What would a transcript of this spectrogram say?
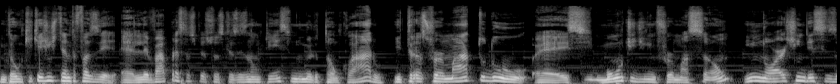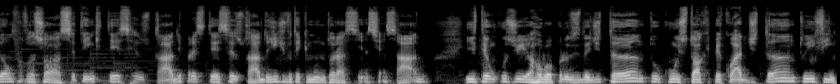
Então, o que, que a gente tenta fazer? É levar para essas pessoas que às vezes não têm esse número tão claro e transformar tudo é, esse monte de informação em norte, em decisão, para falar assim: ó, você tem que ter esse resultado e para ter esse resultado a gente vai ter que monitorar assim, assim, assado e ter um custo de arroba produzida de tanto, com estoque pecuário de tanto, enfim,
